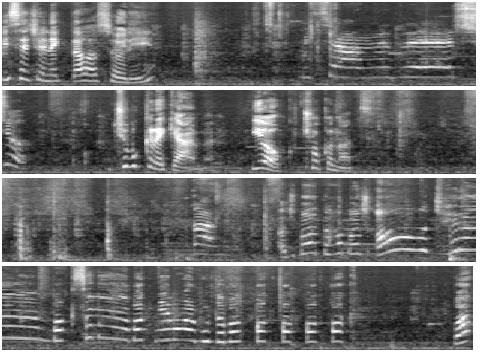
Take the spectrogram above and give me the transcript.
Bir seçenek daha söyleyin. Şu. Çubuk kraker mi? Yok, çokonat. Ben Acaba daha baş... Aa Kerem baksana bak ne var burada bak bak bak bak bak. Bak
